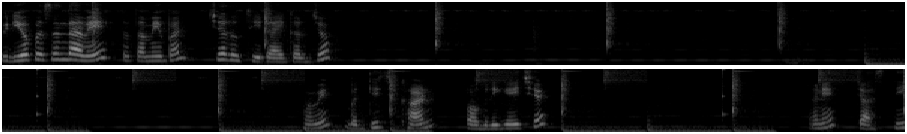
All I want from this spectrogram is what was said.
વીડિયો પસંદ આવે તો તમે પણ જરૂરથી ટ્રાય કરજો. હવે બધી જ ખાંડ ઓગળી ગઈ છે અને ચાસણી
